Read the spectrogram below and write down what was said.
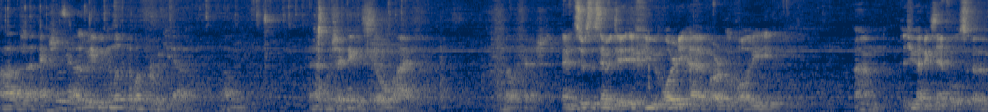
Uh, actually, yeah, we, we can look at the one for Wikidata, um, and, which I think is still live. It finished. And so it's the same idea. If you already have article quality, um, if you have examples of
